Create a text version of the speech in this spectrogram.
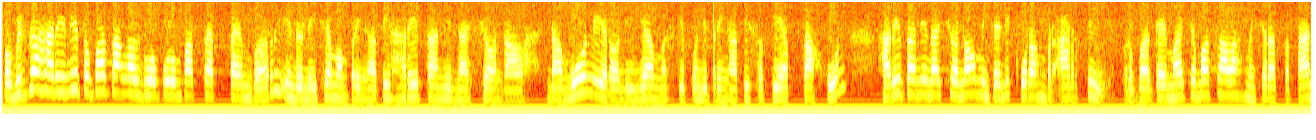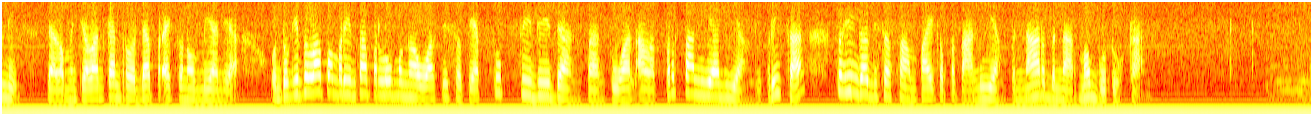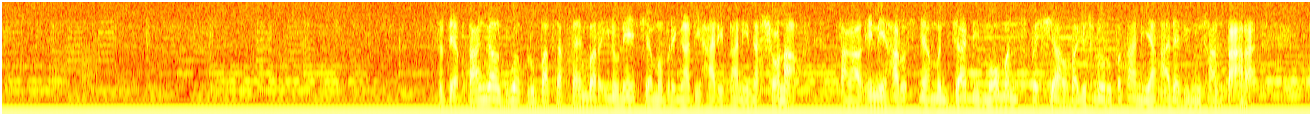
Pemirsa hari ini tepat tanggal 24 September, Indonesia memperingati Hari Tani Nasional. Namun ironinya meskipun diperingati setiap tahun, Hari Tani Nasional menjadi kurang berarti. Berbagai macam masalah menjerat petani dalam menjalankan roda perekonomiannya. Untuk itulah pemerintah perlu mengawasi setiap subsidi dan bantuan alat pertanian yang diberikan sehingga bisa sampai ke petani yang benar-benar membutuhkan. Setiap tanggal 24 September Indonesia memperingati Hari Tani Nasional. Tanggal ini harusnya menjadi momen spesial bagi seluruh petani yang ada di Nusantara.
